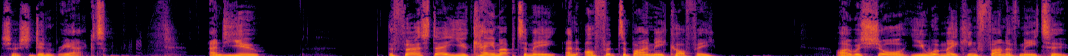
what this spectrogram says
so she didn't react. And you, the first day you came up to me and offered to buy me coffee, I was sure you were making fun of me too.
